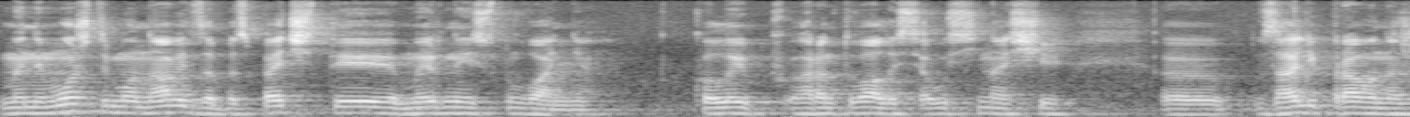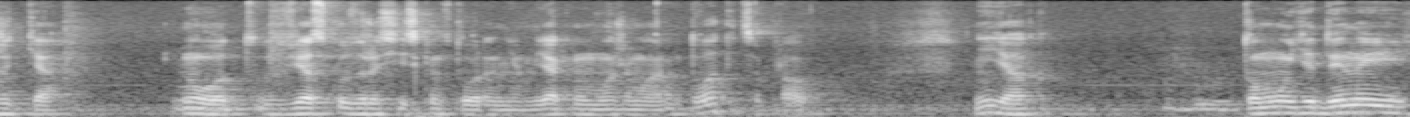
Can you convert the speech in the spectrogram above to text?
ми не можемо навіть забезпечити мирне існування, коли б гарантувалися усі наші взагалі право на життя. Ну от у зв'язку з російським вторгненням. Як ми можемо гарантувати це право? Ніяк. Тому єдиний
